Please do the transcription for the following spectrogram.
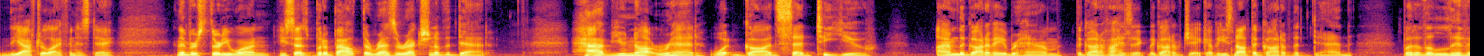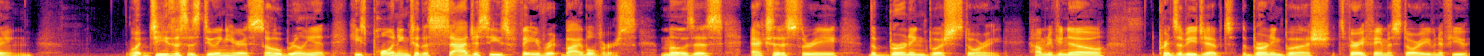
the afterlife in his day. And then verse 31, he says, But about the resurrection of the dead, have you not read what God said to you? I'm the God of Abraham, the God of Isaac, the God of Jacob. He's not the God of the dead, but of the living. What Jesus is doing here is so brilliant. He's pointing to the Sadducees' favorite Bible verse Moses, Exodus 3, the burning bush story. How many of you know Prince of Egypt, the burning bush. It's a very famous story, even if you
